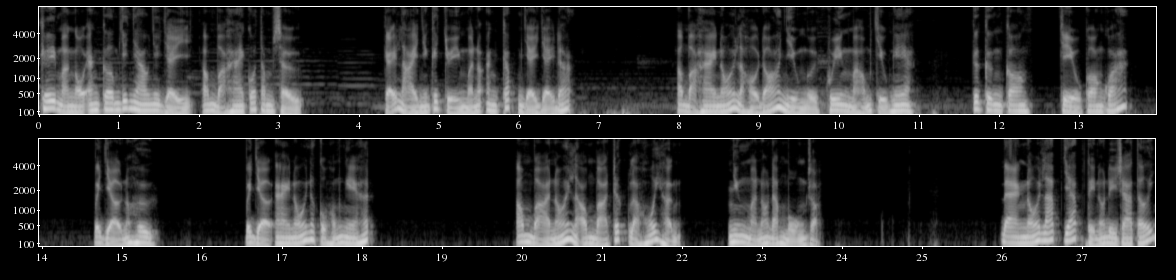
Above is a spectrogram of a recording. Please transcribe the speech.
Khi mà ngồi ăn cơm với nhau như vậy Ông bà hai có tâm sự. Kể lại những cái chuyện mà nó ăn cắp vậy vậy đó. Ông bà hai nói là hồi đó nhiều người khuyên mà không chịu nghe. Cứ cưng con, Chiều con quá. Bây giờ nó hư. Bây giờ ai nói nó cũng không nghe hết. Ông bà nói là ông bà rất là hối hận, Nhưng mà nó đã muộn rồi. Đang nói láp giáp thì nó đi ra tới.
